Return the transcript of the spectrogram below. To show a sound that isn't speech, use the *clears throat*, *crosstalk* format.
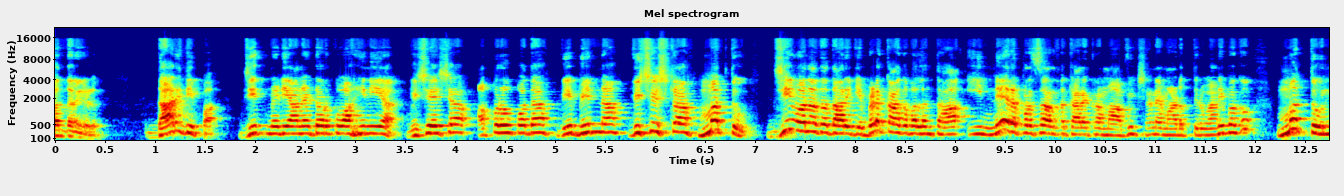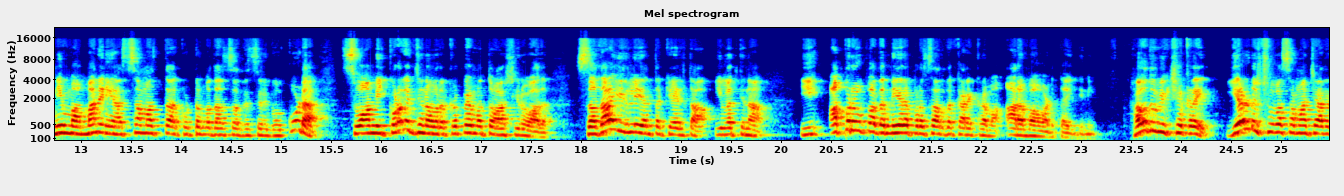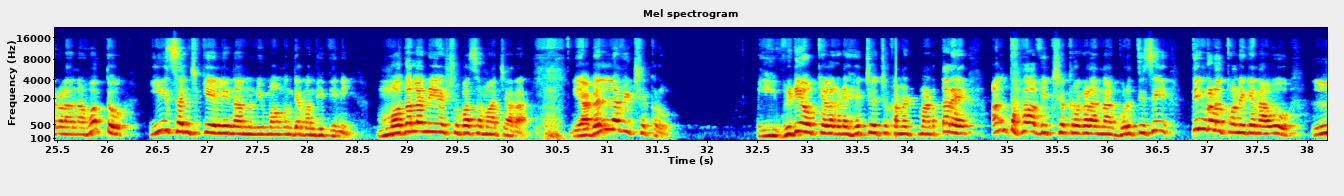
ವಂದನೆಗಳು. ದಾರಿದೀಪ, Jeet media network ವಾಹಿನಿಯ ವಿಶೇಷ ಅಪರೂಪದ ವಿಭಿನ್ನ ವಿಶಿಷ್ಟ ಮತ್ತು ಜೀವನದ ದಾರಿಗೆ ಬೆಳಕಾಗಬಲ್ಲಂತಹ ಈ ನೇರ ಪ್ರಸಾರದ ಕಾರ್ಯಕ್ರಮ ವೀಕ್ಷಣೆ ಮಾಡುತ್ತಿರುವ ನಿಮಗೂ ಮತ್ತು ನಿಮ್ಮ ಮನೆಯ ಸಮಸ್ತ ಕುಟುಂಬದ ಸದಸ್ಯರಿಗೂ ಕೂಡ ಸ್ವಾಮಿ ಕೊರಗಜ್ಜನವರ ಕೃಪೆ ಮತ್ತು ಆಶೀರ್ವಾದ. ಸದಾ ಇರಲಿ ಅಂತ ಕೇಳ್ತಾ ಇವತ್ತಿನ ಈ ಅಪರೂಪದ ನೇರ ಪ್ರಸಾರದ ಕಾರ್ಯಕ್ರಮ ಆರಂಭ ಮಾಡ್ತಾ ಇದ್ದೀನಿ. ಹೌದು ವೀಕ್ಷಕರೇ, ಎರಡು ಶುಭ ಸಮಾಚಾರಗಳನ್ನ ಹೊತ್ತು ಈ ಸಂಚಿಕೆಯಲ್ಲಿ ನಾನು ನಿಮ್ಮ ಮುಂದೆ ಬಂದಿದ್ದೀನಿ. ಮೊದಲನೆಯ ಶುಭ ಸಮಾಚಾರ, ಯಾವೆಲ್ಲ ವೀಕ್ಷಕರು ಈ ವಿಡಿಯೋ ಕೆಳಗಡೆ ಹೆಚ್ಚು ಹೆಚ್ಚು ಕಮೆಂಟ್ ಮಾಡ್ತಾರೆ, ಅಂತಹ ವೀಕ್ಷಕರುಗಳನ್ನ ಗುರುತಿಸಿ ತಿಂಗಳ ಕೊನೆಗೆ ನಾವು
